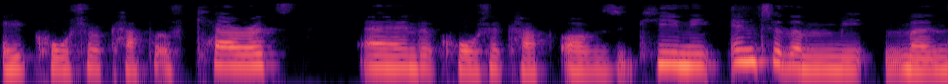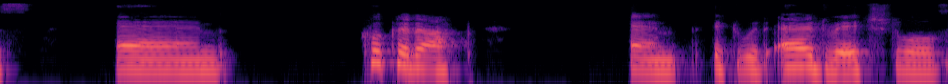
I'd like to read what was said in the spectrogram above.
a quarter cup of carrots and a quarter cup of zucchini into the meat mince and cook it up and it would add vegetables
